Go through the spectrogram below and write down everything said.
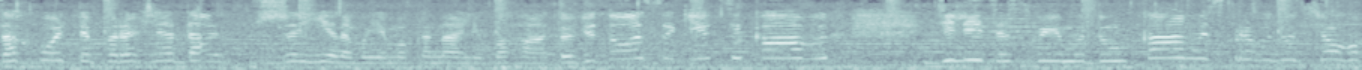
Заходьте, переглядайте. Вже є на моєму каналі багато відосиків цікавих. Діліться своїми думками з приводу цього.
